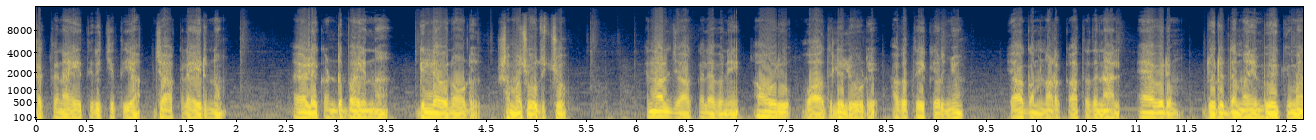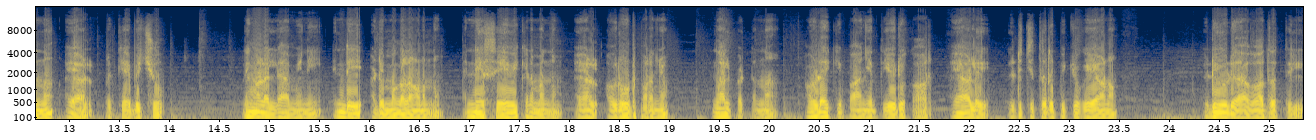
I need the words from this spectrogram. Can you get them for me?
ശക്തനായി തിരിച്ചെത്തിയ ജാക്കലായിരുന്നു. അയാളെ കണ്ട് ഭയന്ന് ഗില്ലവനോട് ക്ഷമ ചോദിച്ചു. എന്നാൽ ജാക്കൽ അവനെ ആ ഒരു വാതിലിലൂടെ അകത്തേക്കെറിഞ്ഞു. യാഗം നടക്കാത്തതിനാൽ ഏവരും ദുരിതമനുഭവിക്കുമെന്ന് അയാൾ പ്രഖ്യാപിച്ചു. നിങ്ങളെല്ലാം ഇനി എന്റെ അടിമകളാണെന്നും എന്നെ സേവിക്കണമെന്നും അയാൾ അവരോട് പറഞ്ഞു. എന്നാൽ പെട്ടെന്ന് അവിടേക്ക് പാഞ്ഞെത്തിയ ഒരു കാർ അയാളെ ഇടിച്ചു തെറിപ്പിക്കുകയാണ്. ഇടിയുടെ ആഘാതത്തിൽ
